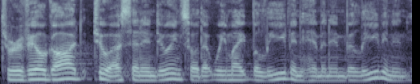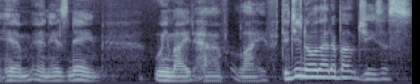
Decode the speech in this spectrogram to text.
to reveal God to us, and in doing so, that we might believe in him, and in believing in him and his name, we might have life. Did you know that about Jesus?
